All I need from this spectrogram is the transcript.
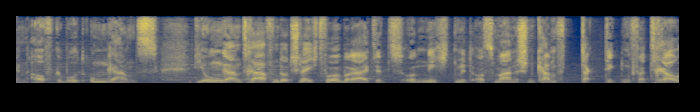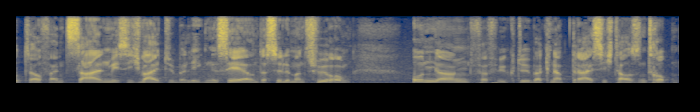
ein Aufgebot Ungarns. Die Ungarn trafen dort schlecht vorbereitet und nicht mit osmanischen Kampftaktiken vertraut auf ein zahlenmäßig weit überlegenes Heer unter Süleyman's Führung. Ungarn verfügte über knapp 30.000 Truppen,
